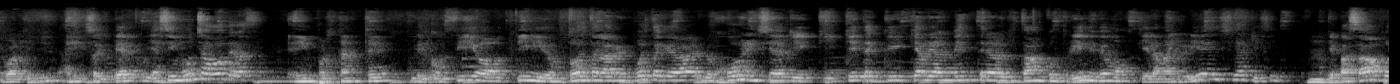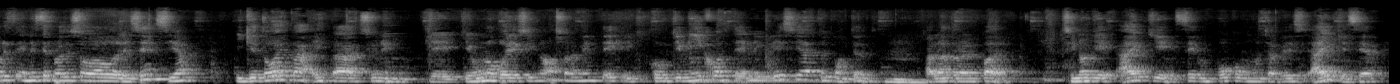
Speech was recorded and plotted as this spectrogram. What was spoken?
igual que yo. Soy terco y así muchas otras. Es importante Desconfío, tímido, toda esta es la respuesta que daban los jóvenes, decía que, que, que, que- realmente era lo que estaban construyendo y vemos que la mayoría decía que sí, Mm. que pasaban por ese- en este proceso de adolescencia y que todas estas estas acciones que, que uno puede decir, no, solamente con que mi hijo esté en la iglesia estoy contento, Mm. hablando del padre, sino que hay que ser un poco muchas veces, hay que ser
